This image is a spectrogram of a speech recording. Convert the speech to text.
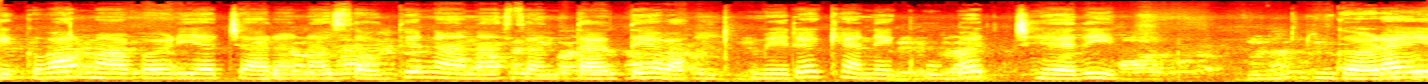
એકવાર માવડિયા ચારણના સૌથી નાના સંતાન તેવા મેરખ્યાને ખૂબ જ ઝેરી ગળાએ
